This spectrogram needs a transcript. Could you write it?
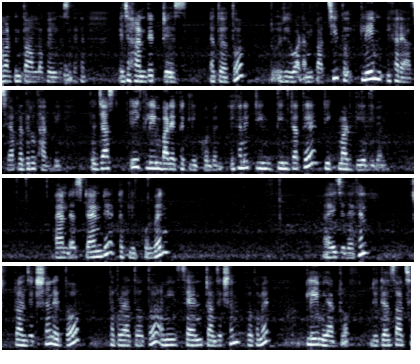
আমার কিন্তু আনলক হয়ে গেছে, দেখেন। এই যে হান্ড্রেড ট্রেস এত এত রিওয়ার্ড আমি পাচ্ছি। তো ক্লেম এখানে আছে, আপনাদেরও থাকবে। তো জাস্ট এই ক্লেম বারে একটা ক্লিক করবেন। এখানে তিন, তিনটাতে টিক মার্ক দিয়ে দিবেন। আন্ডারস্ট্যান্ডে একটা ক্লিক করবেন। এই যে দেখেন ট্রানজেকশন এত তারপরে এত এত, আমি সেন্ড ট্রানজেকশন প্রথমে ক্লেম এয়ারড্রপ ডিটেলস আছে,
